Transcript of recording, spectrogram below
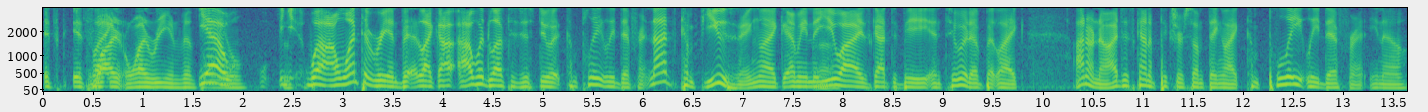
it's it's why, like why reinvent the yeah wheel? w- well i want to reinvent like I, I would love to just do it completely different. Not confusing like i mean the ui has got to be intuitive but like I don't know. I just kind of picture something like completely different, you know.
